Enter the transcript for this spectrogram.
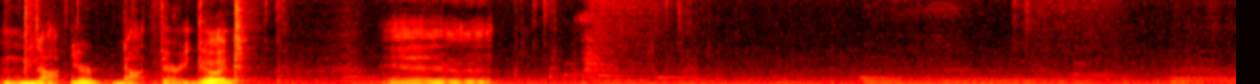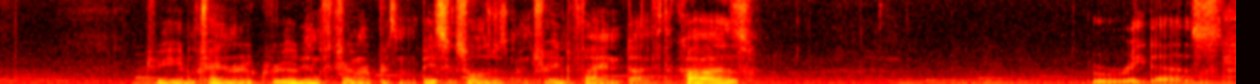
not, you're not very good. Uh, Train, train to recruit, infantry and represent basic soldiers been trained to fight and die for the cause. Raiders.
